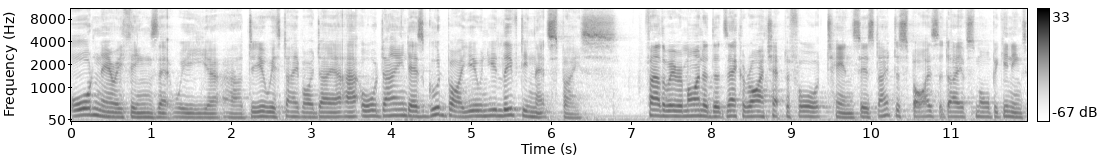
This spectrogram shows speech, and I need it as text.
ordinary things that we uh, uh, deal with day by day are ordained as good by you, and you lived in that space. Father, we're reminded that Zechariah chapter 4:10 says, "Don't despise the day of small beginnings."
